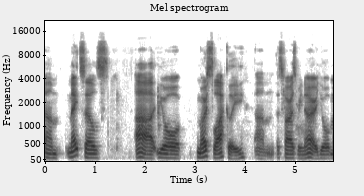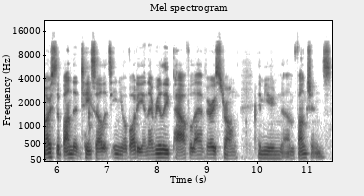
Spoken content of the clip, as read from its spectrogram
um, mate cells are your most likely, um, as far as we know, your most abundant T cell that's in your body, and they're really powerful. They have very strong immune um, functions.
